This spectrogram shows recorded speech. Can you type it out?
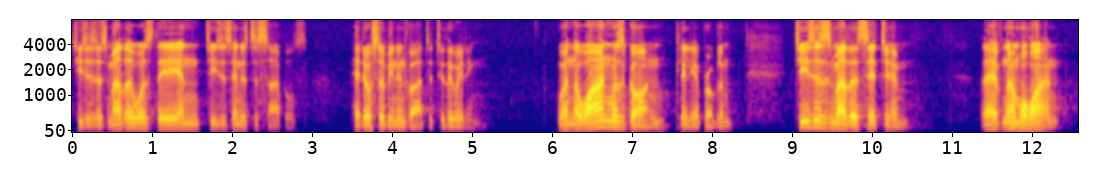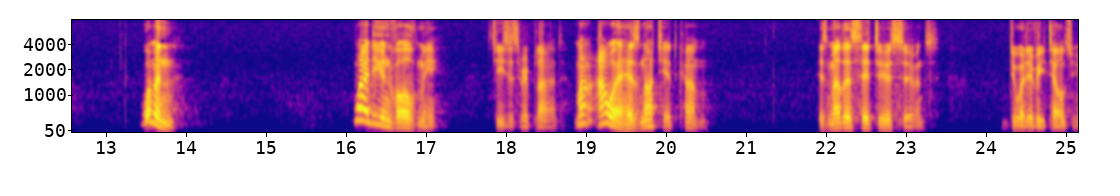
Jesus' mother was there, and Jesus and his disciples had also been invited to the wedding. When the wine was gone, clearly a problem, Jesus' mother said to him, They have no more wine. Woman, why do you involve me? Jesus replied, My hour has not yet come. His mother said to her servants, Do whatever he tells you.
